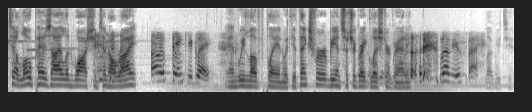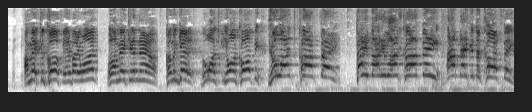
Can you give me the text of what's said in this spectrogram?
to Lopez Island, Washington, all right? Oh, thank you, Clay. And we loved playing with you. Thanks for being such a great listener, Granny. Love you. Bye. Love you too. I'm making coffee. Anybody want? Well, I'm making it now. Come and get it. Who wants? You want coffee? Who wants coffee? Anybody want coffee? I'm making the coffee.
